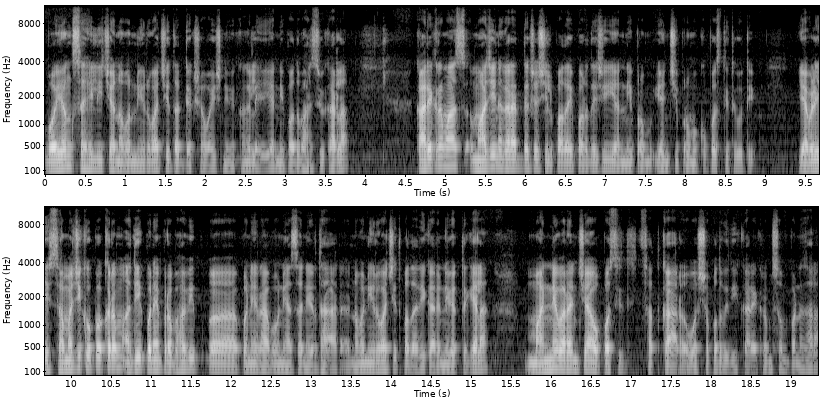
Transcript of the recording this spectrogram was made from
व यंग सहेलीच्या नवनिर्वाचित अध्यक्षा वैष्णवी कंगले यांनी पदभार स्वीकारला. कार्यक्रमास माजी नगराध्यक्ष शिल्पाताई परदेशी यांनी प्रमु यांची प्रमुख उपस्थिती होती. यावेळी सामाजिक उपक्रम अधिकपणे प्रभावीपणे राबवण्याचा निर्धार नवनिर्वाचित पदाधिकाऱ्यांनी व्यक्त केला. मान्यवरांच्या उपस्थितीत सत्कार व शपथविधी कार्यक्रम संपन्न झाला.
